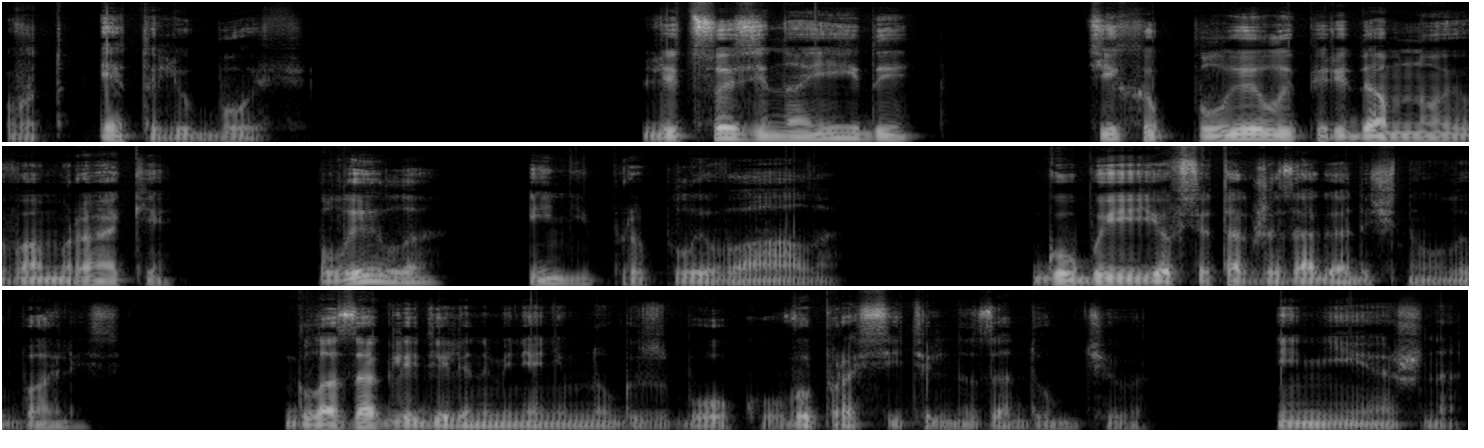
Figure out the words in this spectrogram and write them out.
вот эта любовь. Лицо Зинаиды тихо плыло передо мною во мраке, плыло и не проплывало. Губы ее все так же загадочно улыбались. Глаза глядели на меня немного сбоку, вопросительно, задумчиво и нежно,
